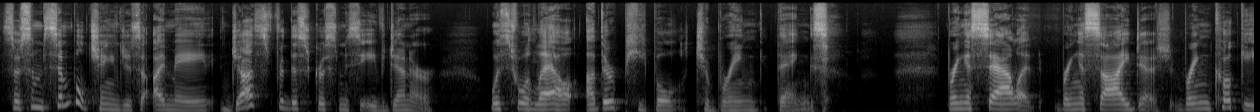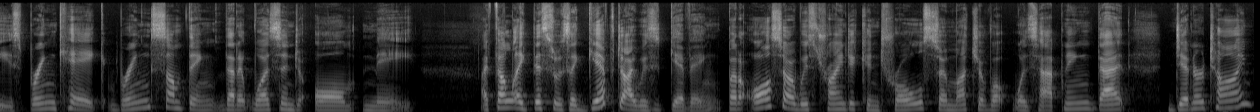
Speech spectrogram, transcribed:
So, some simple changes I made just for this Christmas Eve dinner was to allow other people to bring things. bring a salad, bring a side dish, bring cookies, bring cake, bring something that it wasn't all me. I felt like this was a gift I was giving, but also I was trying to control so much of what was happening that dinner time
